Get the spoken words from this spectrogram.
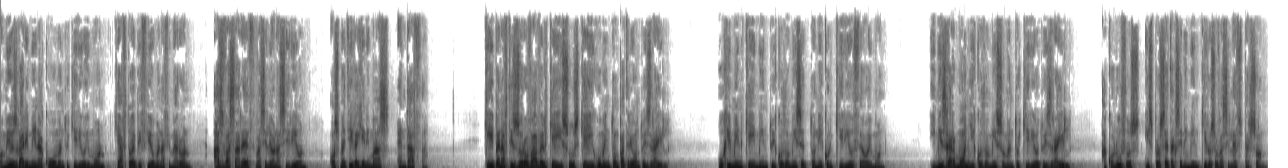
Ομοίως γάρι μην ακούομεν του Κυρίου ημών και αυτό επιθύομεν αφημερών Ασβασαρέθ βασιλέων Ασσυρίων ως μετήγα γεννημάς εντάφθα. Και είπεν αυτή Ζωροβάβελ και Ιησούς και οι ηγούμενοι των πατριών του Ισραήλ. Ούχ ημίν και ημίν του οικοδομήσε τον οίκον Κυρίο Θεό ημών. Ημείς γαρμόνι οικοδομήσομεν το Κυρίο του Ισραήλ, ακολούθως εις προσέταξεν ημίν Κύρος ο βασιλεύς Περσών.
